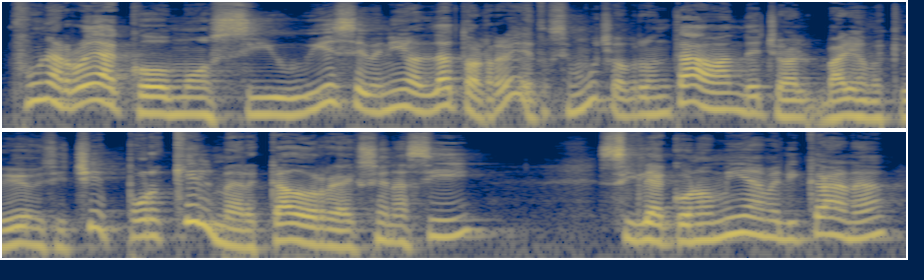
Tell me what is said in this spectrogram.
Fue una rueda como si hubiese venido el dato al revés. Entonces muchos preguntaban, de hecho varios me escribieron y me dicen, che, ¿por qué el mercado reacciona así si la economía americana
